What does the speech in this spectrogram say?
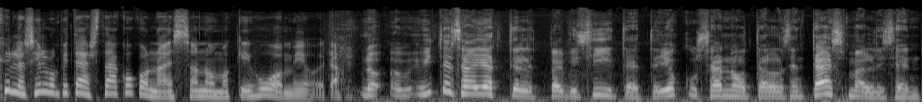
Kyllä silloin pitäisi tämä kokonaissanomakin huomioida. No miten sä ajattelet Päivi siitä, että joku sanoo tällaisen täsmällisen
